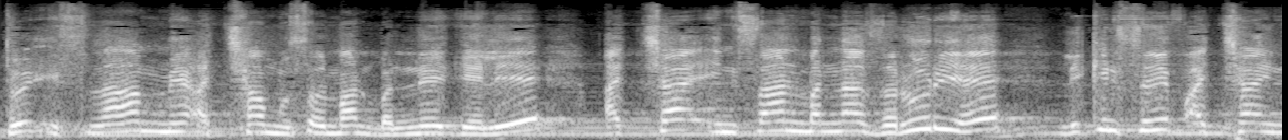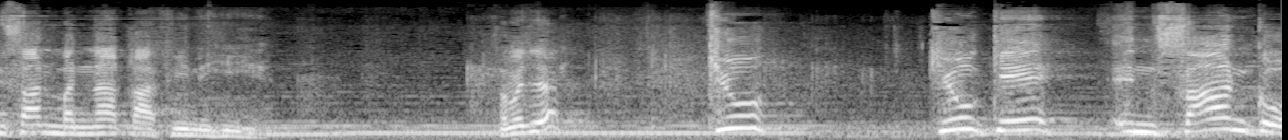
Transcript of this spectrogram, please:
तो इस्लाम में अच्छा मुसलमान बनने के लिए अच्छा इंसान बनना ज़रूरी है, लेकिन सिर्फ़ अच्छा इंसान बनना काफ़ी नहीं है। समझ क्यों? क्योंकि इंसान को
